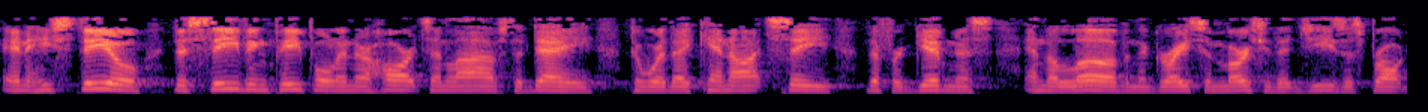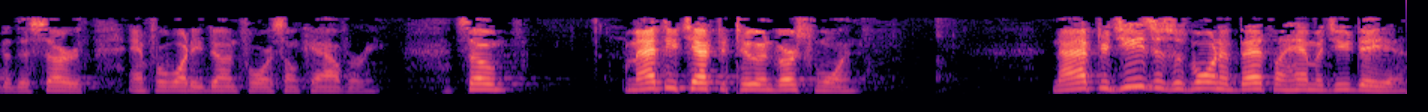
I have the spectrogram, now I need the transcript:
and he's still deceiving people in their hearts and lives today to where they cannot see the forgiveness and the love and the grace and mercy that Jesus brought to this earth and for what he done for us on Calvary. So, Matthew chapter 2 and verse 1. Now, after Jesus was born in Bethlehem of Judea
